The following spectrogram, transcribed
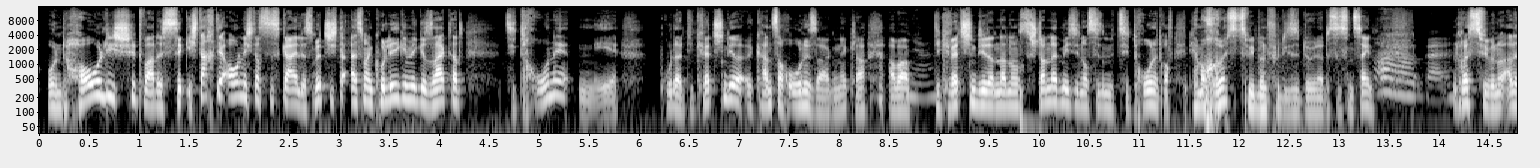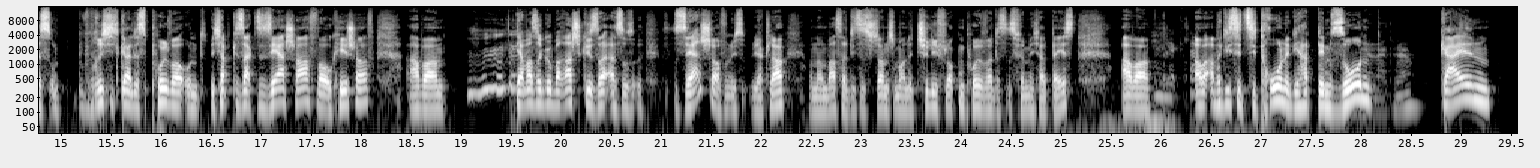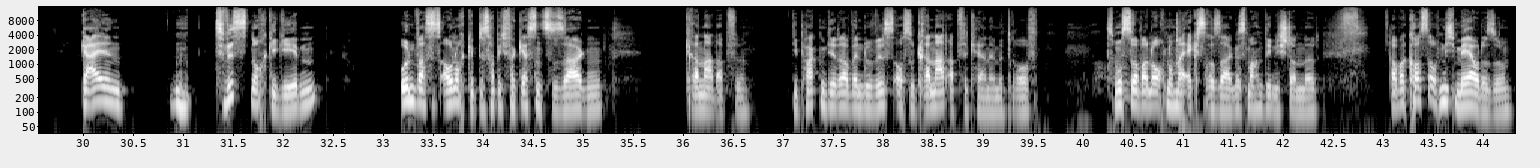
Und holy shit, war das sick. Ich dachte auch nicht, dass das geil ist. Mit, ich, als mein Kollege mir gesagt hat, Zitrone? Nee. Bruder, die quetschen dir, kannst auch ohne sagen, ne, klar. Aber Ja. die quetschen dir dann, dann noch standardmäßig noch so eine Zitrone drauf. Die haben auch Röstzwiebeln für diese Döner, das ist insane. Oh, geil. Röstzwiebeln und alles und richtig geiles Pulver und ich habe gesagt, sehr scharf, war okay scharf, aber der war sogar überrascht gesagt, also sehr scharf und ich so, ja klar, und dann war es halt dieses stand schon mal Chili-Flockenpulver, das ist für mich halt based, aber, Ja, aber, aber diese Zitrone, die hat dem so einen Ja, geilen, geilen Twist noch gegeben und was es auch noch gibt, das habe ich vergessen zu sagen, Granatapfel. Die packen dir da, wenn du willst, auch so Granatapfelkerne mit drauf. Das musst du aber auch noch mal extra sagen, das machen die nicht Standard. Aber kostet auch nicht mehr oder so.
